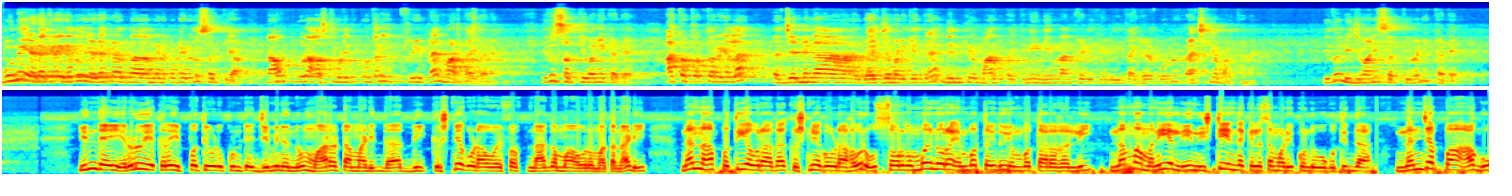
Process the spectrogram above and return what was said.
ಭೂಮಿ ಎಡಕಡೆ ಇರೋದು ಎಡಕಡೆ ನಡ್ಕೊಂಡಿರೋದು ಸತ್ಯ. ನಾವು ಪೂರ ಆಸ್ತಿ ಉಳಿದುಕೊಂಡ್ರೆ ಅಂತ ಫ್ರೀ ಪ್ಲ್ಯಾನ್ ಮಾಡ್ತಾ ಇದ್ದಾನೆ. ಇದು ಸತ್ಯವಾನಿ ಕತೆ. ಅಕ್ಕಪಕ್ಕದವರಿಗೆಲ್ಲ ಜಮೀನ ವ್ಯಾಜ್ಯ ಮಾಡಿದ್ರೆ ನಿಮಗೆ ಮಾರ್ಬೇಕಾಯ್ತೀನಿ ನೀವು ನನ್ನ ಕೇಳಿ ಕೇಳಿ ಅಂತ ಹೇಳ್ಕೊಂಡು ರಾಜಕೀಯ ಮಾಡ್ತಾನೆ. ಇದು ನಿಜವಾನಿ ಸತ್ಯವನಿ ಕತೆ. ಹಿಂದೆ ಎರಡು ಎಕರೆ ಇಪ್ಪತ್ತೇಳು ಕುಂಟೆ ಜಮೀನನ್ನು ಮಾರಾಟ ಮಾಡಿದ್ದ the Krishnegowda wife of Nagamma ಅವರು ಮಾತನಾಡಿ, ನನ್ನ ಪತಿಯವರಾದ ಕೃಷ್ಣೇಗೌಡ ಅವರು ಸಾವಿರದ ಒಂಬೈನೂರ ಎಂಬತ್ತೈದು, ಎಂಬತ್ತಾರರಲ್ಲಿ ನಮ್ಮ ಮನೆಯಲ್ಲಿ ನಿಷ್ಠೆಯಿಂದ ಕೆಲಸ ಮಾಡಿಕೊಂಡು ಹೋಗುತ್ತಿದ್ದ ನಂಜಪ್ಪ ಹಾಗೂ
